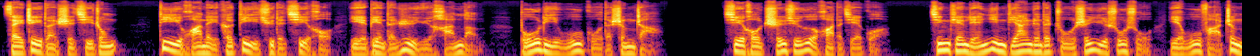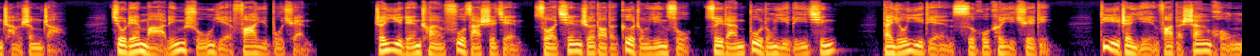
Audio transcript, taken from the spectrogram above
在这段时期中，蒂华纳科地区的气候也变得日益寒冷，不利五谷的生长。气候持续恶化的结果，今天连印第安人的主食玉蜀黍也无法正常生长，就连马铃薯也发育不全。这一连串复杂事件所牵涉到的各种因素虽然不容易厘清，但有一点似乎可以确定：地震引发的山洪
